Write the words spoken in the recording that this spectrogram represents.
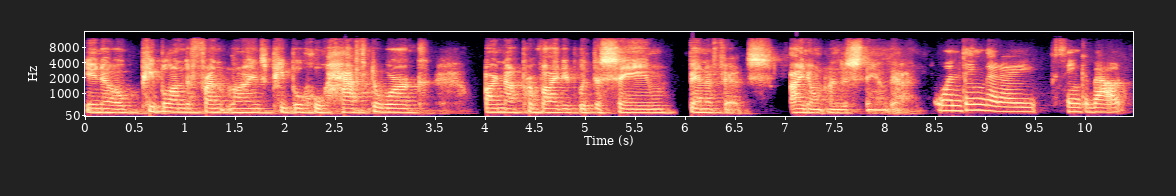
you know, people on the front lines, people who have to work, are not provided with the same benefits. I don't understand that. One thing that I think about,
